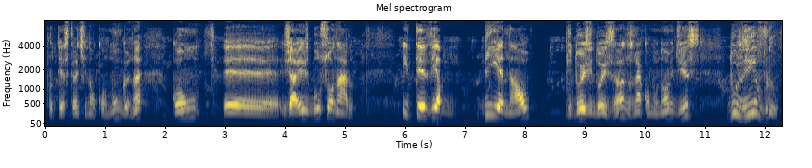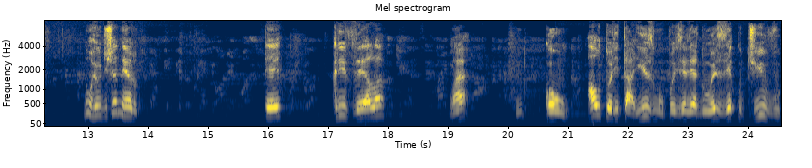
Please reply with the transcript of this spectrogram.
protestante não comunga, né, com é, Jair Bolsonaro. E teve a bienal, de dois em dois anos, né, como o nome diz, do livro no Rio de Janeiro. E Crivella, é, com autoritarismo, pois ele é do executivo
